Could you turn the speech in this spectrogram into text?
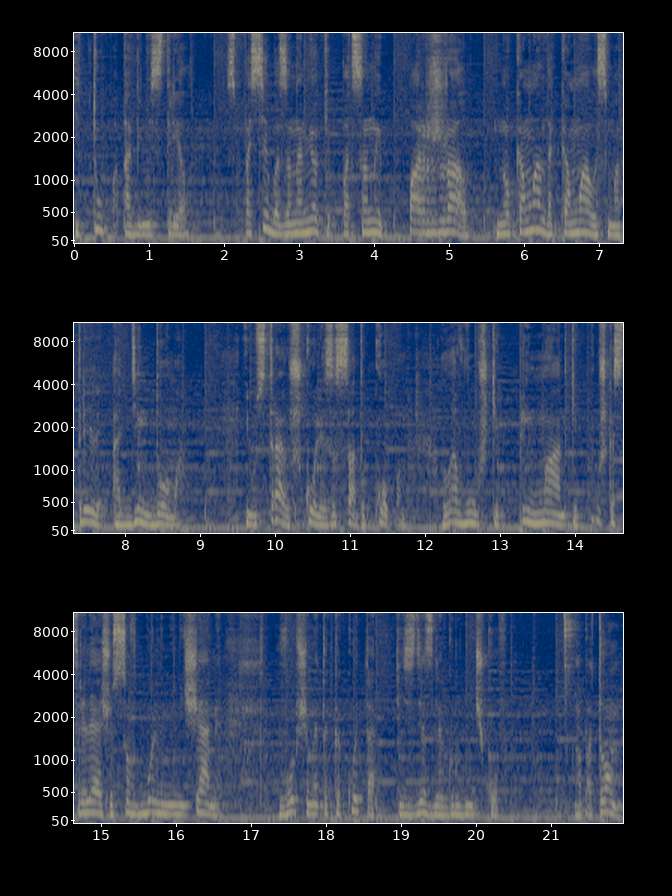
и тупо огнестрел. Спасибо за намеки, пацаны, поржал, но команда Камалы смотрели один дома и устраивают в школе засаду копом – ловушки, приманки, пушка, стреляющая софтбольными мечами. В общем, это какой-то пиздец для грудничков. А потом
